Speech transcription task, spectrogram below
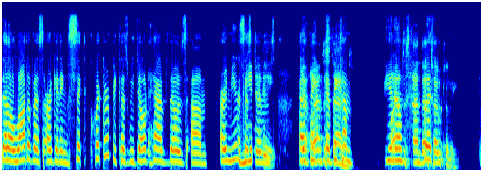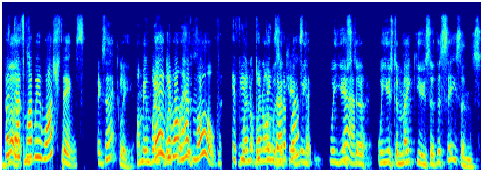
that a lot of us are getting sick quicker because we don't have those um our immune Immunity. systems have, yeah, be, have become you know I understand that but, totally. But, but, that's why we wash things. Exactly. I mean, when, and when, you won't have mold if you when, keep things out of kid, plastic. We, we used to we used to make use of the seasons.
